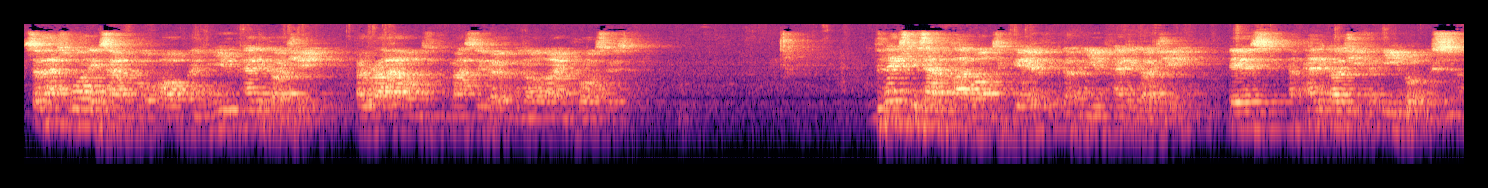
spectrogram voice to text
So that's one example of a new pedagogy around massive open online courses. The next example I want to give of a new pedagogy is a pedagogy for ebooks.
